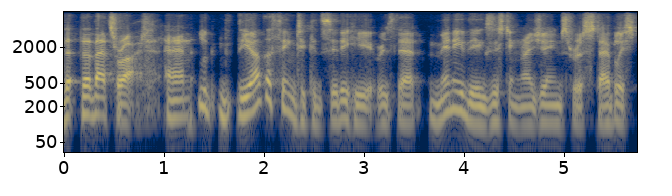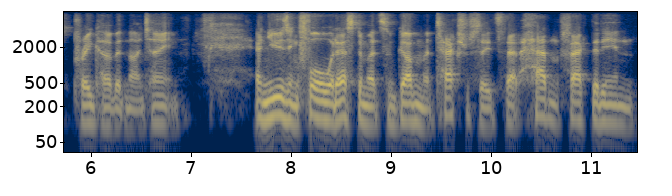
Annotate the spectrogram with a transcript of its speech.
Th- that's right. And look, the other thing to consider here is that many of the existing regimes were established pre COVID 19 and using forward estimates of government tax receipts that hadn't factored in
